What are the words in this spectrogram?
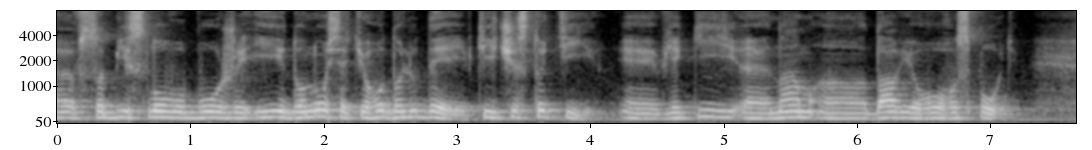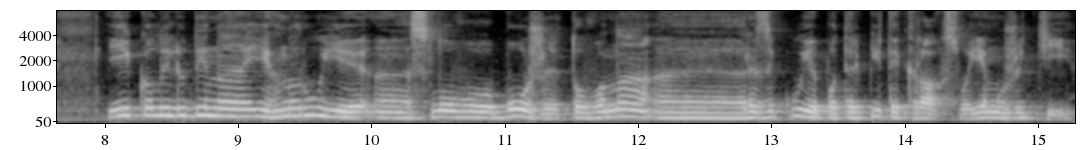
в собі Слово Боже і доносять його до людей в тій чистоті, в якій нам дав його Господь. І коли людина ігнорує е, Слово Боже, то вона е, ризикує потерпіти крах в своєму житті.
